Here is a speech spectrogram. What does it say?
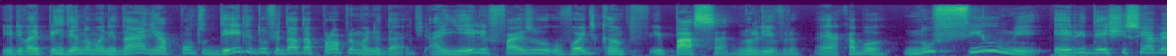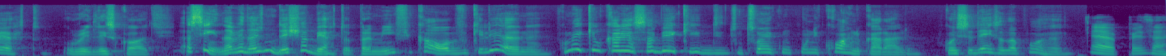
Ele vai perdendo a humanidade a ponto dele duvidar da própria humanidade. Aí ele faz o, o Void Camp e passa no livro. É, acabou. No filme, filme, ele deixa isso em aberto, o Ridley Scott. Assim, na verdade não deixa aberto, Pra mim fica óbvio que ele é, né? Como é que o cara ia saber que de um sonho com um unicórnio, caralho? Coincidência da porra? É, pois é.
